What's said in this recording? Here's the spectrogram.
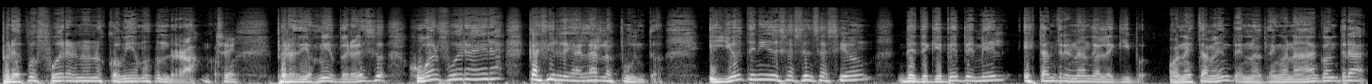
Pero después fuera no nos comíamos un. Sí. Pero Dios mío, pero eso, jugar fuera era casi regalar los puntos. Y yo he tenido esa sensación desde que Pepe Mel está entrenando al equipo honestamente no tengo nada contra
